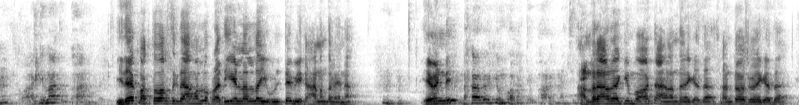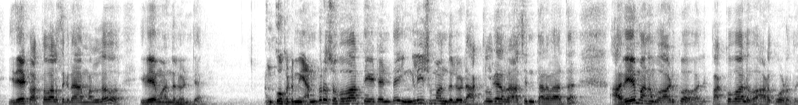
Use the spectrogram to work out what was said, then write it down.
క్వాలిటీ మాత్రం ఇదే కొత్త వలస గ్రామంలో ప్రతి ఇళ్ళల్లో ఇవి ఉంటే మీకు ఆనందమేనా? ఏమండి? ఆరోగ్యం బాగుంటే బాగా అందరి ఆరోగ్యం బాగుంటే ఆనందమే కదా సంతోషమే కదా. ఇదే కొత్త వలస గ్రామంలో ఇవే మందులు ఉంటాయి ఇంకొకటి మీ అందరూ శుభవార్త ఏంటంటే ఇంగ్లీష్ మందులు డాక్టర్ గారు రాసిన తర్వాత అవే మనం వాడుకోవాలి. పక్క వాళ్ళు వాడకూడదు.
